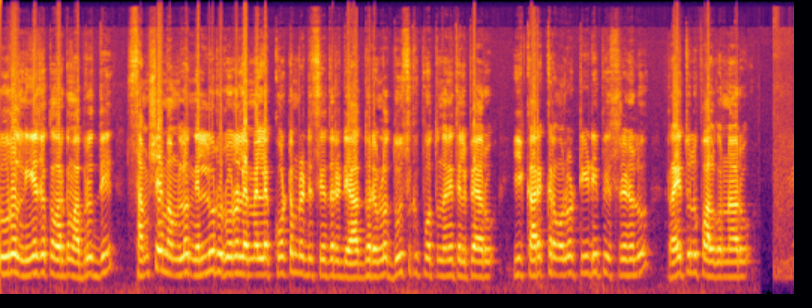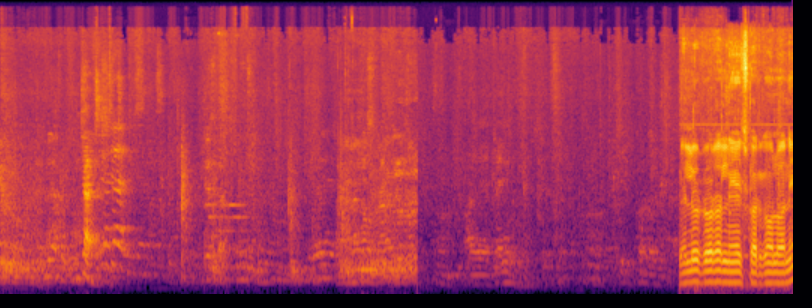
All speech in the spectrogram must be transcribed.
రూరల్ నియోజకవర్గం అభివృద్ధి సంక్షేమంలో నెల్లూరు రూరల్ ఎమ్మెల్యే కోటంరెడ్డి సీతారెడ్డి ఆధ్వర్యంలో దూసుకుపోతుందని తెలిపారు. ఈ కార్యక్రమంలో టీడీపీ శ్రేణులు రైతులు పాల్గొన్నారు. నెల్లూరు రూరల్ నియోజకవర్గంలోని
